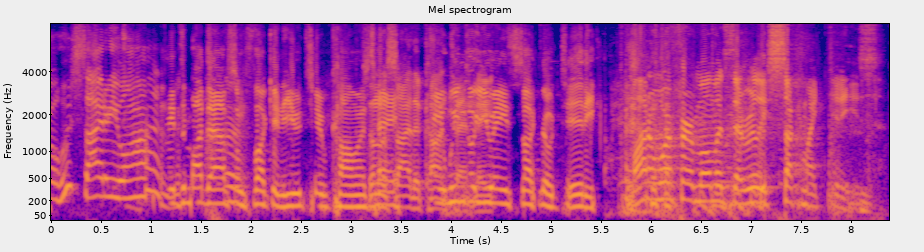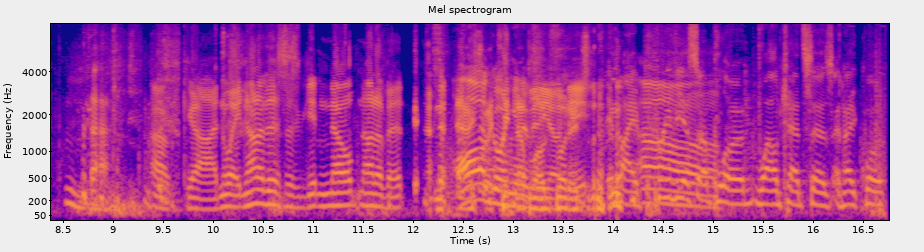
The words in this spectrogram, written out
Whose side are you on? It's about to have some fucking YouTube comments. It's on the side of hey, we content, know you ain't sucked no titty. Modern Warfare moments that really suck my titties. Oh god, wait, none of this is getting. Nope, none of it. All going can't in a video, footage. Nate. In my previous Oh. upload, Wildcat says, and I quote,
